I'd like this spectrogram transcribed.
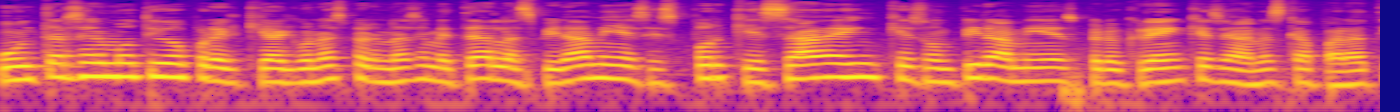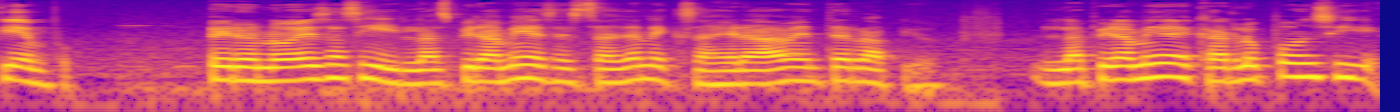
Un tercer motivo por el que algunas personas se meten a las pirámides es porque saben que son pirámides pero creen que se van a escapar a tiempo. Pero no es así, las pirámides estallan exageradamente rápido. La pirámide de Carlo Ponzi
